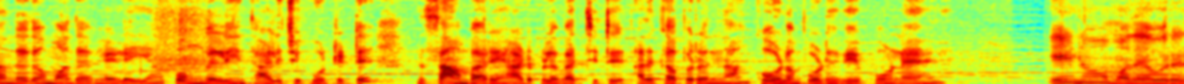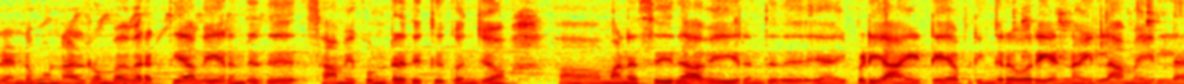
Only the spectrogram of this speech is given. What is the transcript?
வந்ததும் மொதல் வேலையாக பொங்கலையும் தாளித்து போட்டுட்டு சாம்பாரையும் அடுப்பில் வச்சுட்டு அதுக்கப்புறம் தான் கோலம் போடவே போனேன். ஏனோ முத ஒரு ரெண்டு மூணு நாள் ரொம்ப விரக்தியாகவே இருந்தது. சாமி கும்பிட்றதுக்கு கொஞ்சம் மனசு இதாகவே இருந்தது. ஏன் இப்படி ஆயிட்டே அப்படிங்கிற ஒரு எண்ணம் இல்லாமல் இல்லை.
